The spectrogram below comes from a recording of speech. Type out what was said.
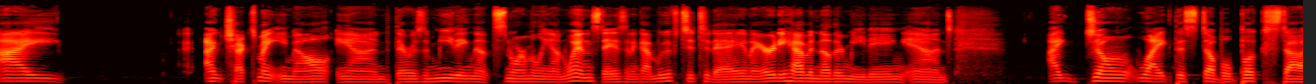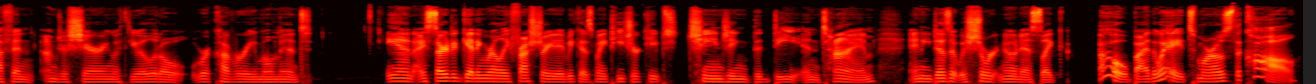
I I checked my email and there was a meeting that's normally on Wednesdays and it got moved to today and I already have another meeting and I don't like this double book stuff and I'm just sharing with you a little recovery moment. And I started getting really frustrated because my teacher keeps changing the date and time and he does it with short notice like, "Oh, by the way, tomorrow's the call."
